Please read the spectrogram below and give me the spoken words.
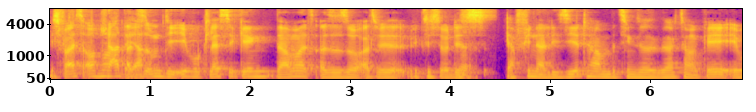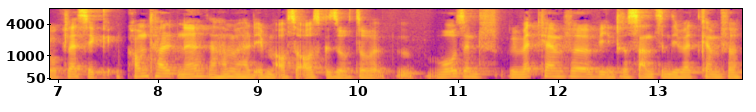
Ich weiß auch noch, schade, als ja. es um die Evo Classic ging damals, also so, als wir wirklich so dieses, ja, ja finalisiert haben, beziehungsweise gesagt haben, okay, Evo Classic kommt halt, ne, da haben wir halt eben auch so ausgesucht, so, wo sind Wettkämpfe, wie interessant sind die Wettkämpfe,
